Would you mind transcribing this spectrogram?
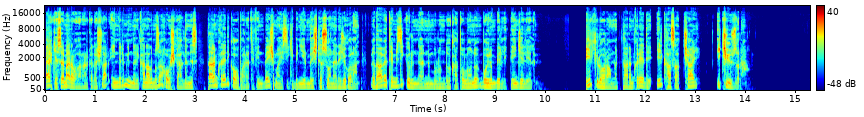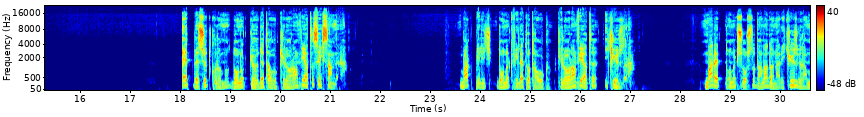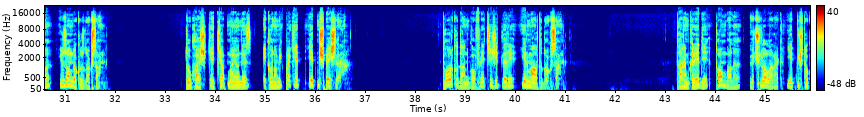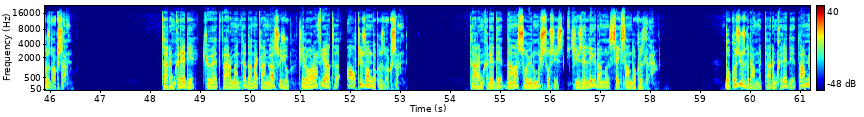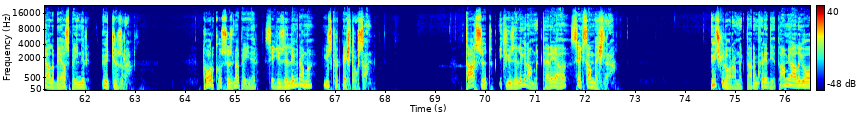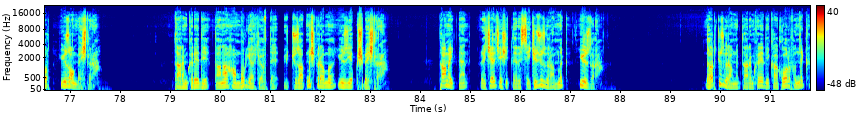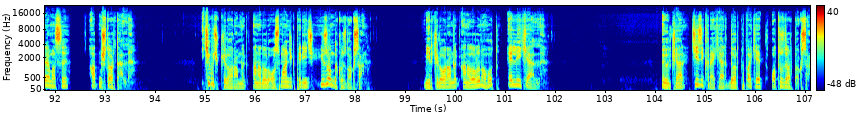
Herkese merhabalar arkadaşlar. İndirim günleri kanalımıza hoş geldiniz. Tarım Kredi Kooperatif'in 5 Mayıs 2025'te sona erecek olan gıda ve temizlik ürünlerinin bulunduğu kataloğunu buyurun birlikte inceleyelim. 1 kilogramlık Tarım Kredi ilk hasat çay 200 lira. Et ve süt kurumu donuk gövde tavuk kilogram fiyatı 80 lira. Bak piliç donuk fileto tavuk kilogram fiyatı 200 lira. Maret donuk soslu dana döner 200 gramı 119.90. Tukaş ketçap mayonez ekonomik paket 75 lira. Torku'dan gofret çeşitleri 26.90. Tarım Kredi ton balığı üçlü olarak 79.90. Tarım Kredi küvet fermente dana kangal sucuk kilogram fiyatı 619.90. Tarım Kredi dana soyulmuş sosis 250 gramı 89 lira. 900 gramlık tarım kredi tam yağlı beyaz peynir 300 lira. Torku süzme peynir 850 gramı 145.90. Tar süt 250 gramlık tereyağı 85 lira. 3 kilogramlık tarım kredi tam yağlı yoğurt 115 lira. Tarım kredi dana hamburger köfte 360 gramı 175 lira. Tam ekten reçel çeşitleri 800 gramlık 100 lira. 400 gramlık tarım kredi kakaolu fındık kreması 64.50. 2,5 kilogramlık Anadolu Osmancık pirinç 119.90. 1 kilogramlık Anadolu nohut 52.50. Ülker çizi kreker dörtlü paket 34.90.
